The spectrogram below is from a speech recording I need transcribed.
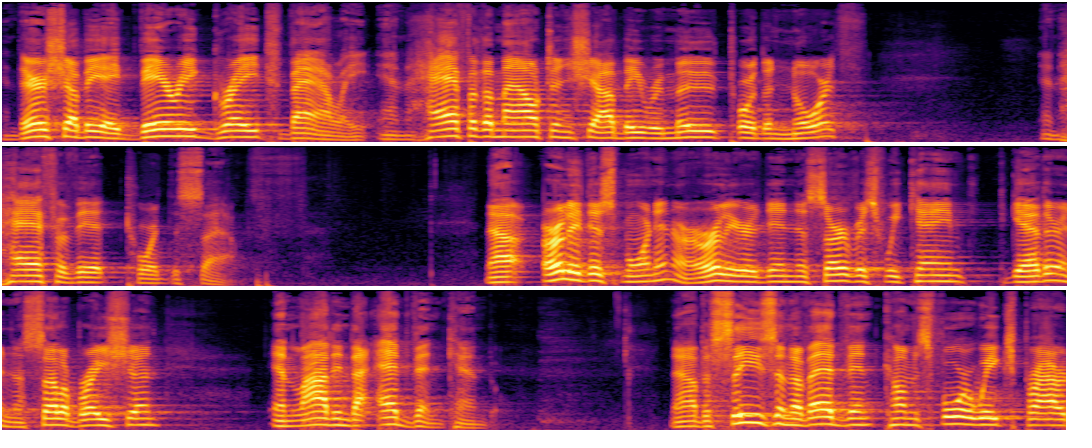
and there shall be a very great valley, and half of the mountain shall be removed toward the north, and half of it toward the south. Now, early this morning, or earlier in the service, we came together in a celebration and lighting the Advent candle. Now, the season of Advent comes four weeks prior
